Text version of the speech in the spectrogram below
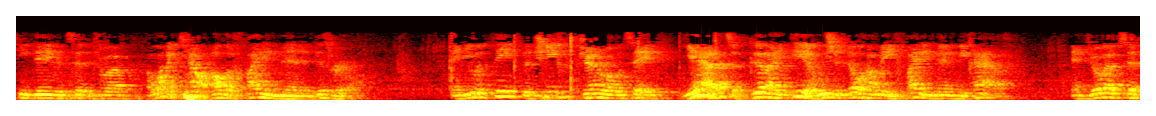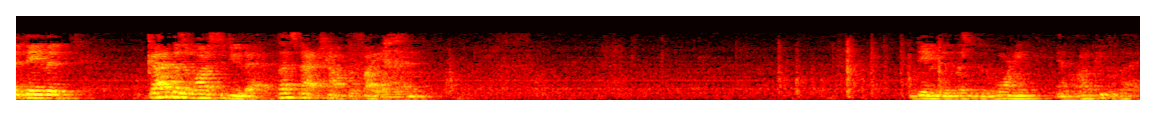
King David said to Joab, I want to count all the fighting men in Israel. And you would think the chief general would say, Yeah, that's a good idea. We should know how many fighting men we have. And Joab said to David, God doesn't want us to do that. Let's not count the fighting men. David didn't listen to the warning, and a lot of people died.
